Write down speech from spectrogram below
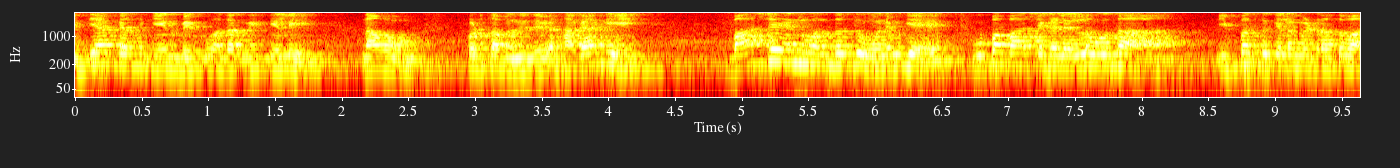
ವಿದ್ಯಾಭ್ಯಾಸಕ್ಕೆ ಏನು ಬೇಕು ಅದರ ರೀತಿಯಲ್ಲಿ ನಾವು ಕೊಡ್ತಾ ಬಂದಿದ್ದೇವೆ. ಹಾಗಾಗಿ ಭಾಷೆ ಎನ್ನುವಂಥದ್ದು ನಿಮಗೆ ಉಪಭಾಷೆಗಳೆಲ್ಲವೂ ಸಹ ಇಪ್ಪತ್ತು ಕಿಲೋಮೀಟರ್ ಅಥವಾ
